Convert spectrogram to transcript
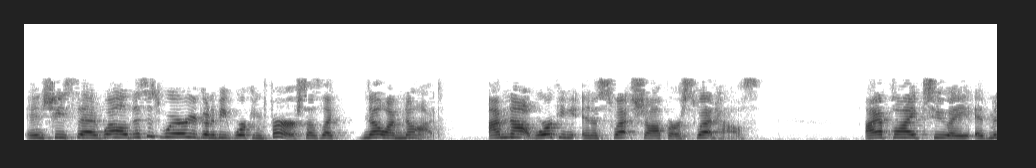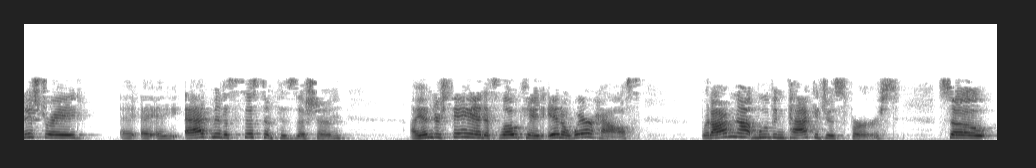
and she said, well, this is where you're going to be working first. I was like, no, I'm not. I'm not working in a sweatshop or a sweat house. I applied to a administrative, a, a admin assistant position. I understand it's located in a warehouse, but I'm not moving packages first. So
